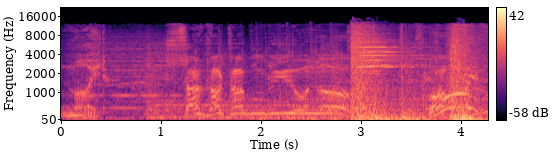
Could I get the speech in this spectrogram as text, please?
参る。逆たぶりよな。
